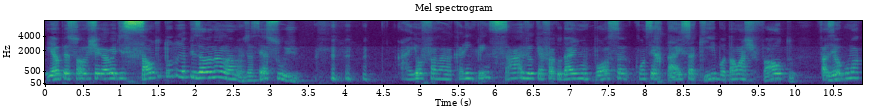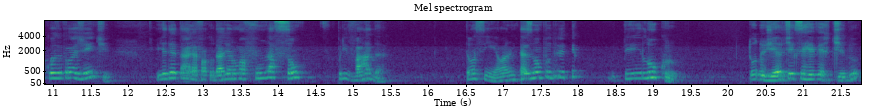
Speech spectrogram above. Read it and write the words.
E aí o pessoal chegava de salto, todo já pisava na lama, já saia sujo. Aí eu falava, cara, impensável que a faculdade não possa consertar isso aqui, botar um asfalto, fazer alguma coisa pela gente. E detalhe, a faculdade era uma fundação privada. Então, assim, ela em tese não poderia ter, ter lucro. Todo o dinheiro tinha que ser revertido.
